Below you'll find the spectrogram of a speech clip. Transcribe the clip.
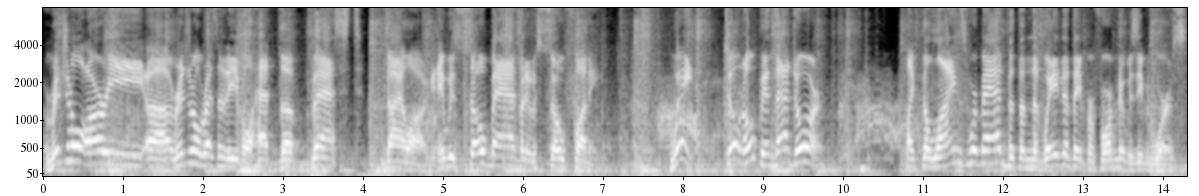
Original RE, uh, original Resident Evil had the best dialogue. It was so bad, but it was so funny. Wait, don't open that door. Like the lines were bad, but then the way that they performed it was even worse.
